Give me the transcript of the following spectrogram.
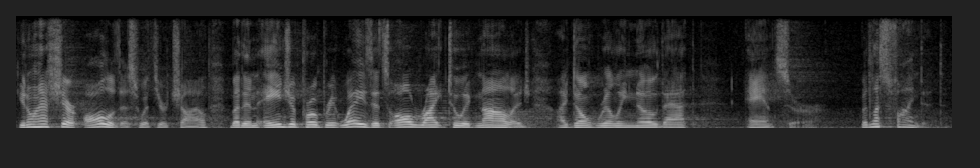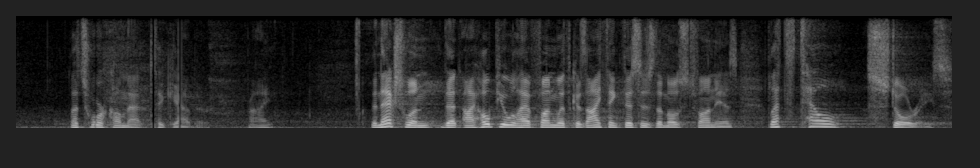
you don't have to share all of this with your child, but in age appropriate ways, it's all right to acknowledge, I don't really know that answer. But let's find it. Let's work on that together, right? The next one that I hope you will have fun with, because I think this is the most fun, is let's tell stories.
